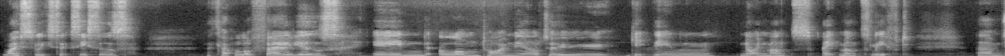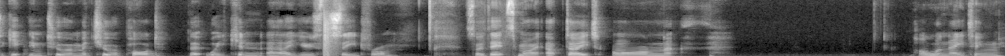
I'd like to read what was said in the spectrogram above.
mostly successes, a couple of failures and a long time now to get them nine months, eight months left um, to get them to a mature pod that we can uh, use the seed from. So that's my update on pollinating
